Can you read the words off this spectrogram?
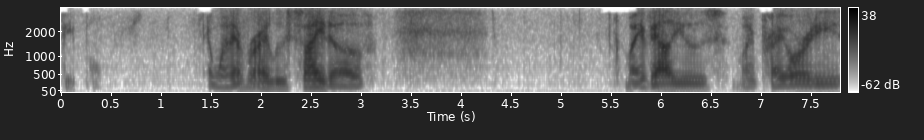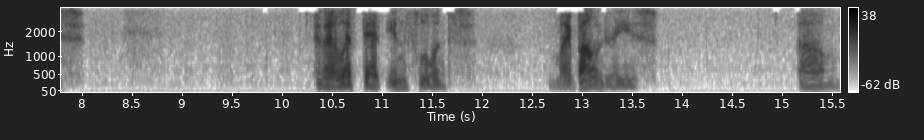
people. And whenever I lose sight of my values, my priorities, and I let that influence my boundaries, um,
